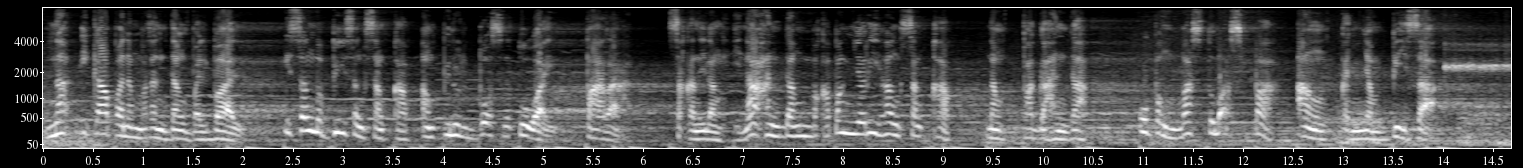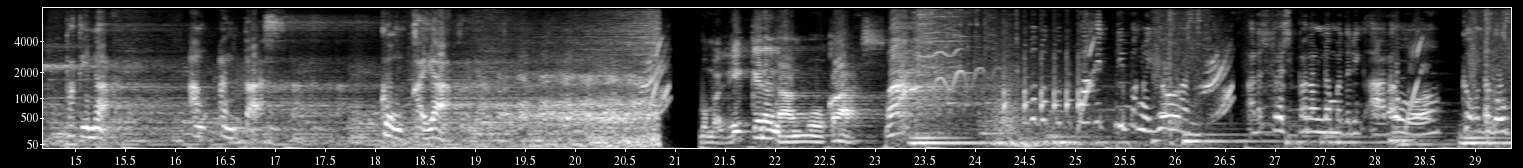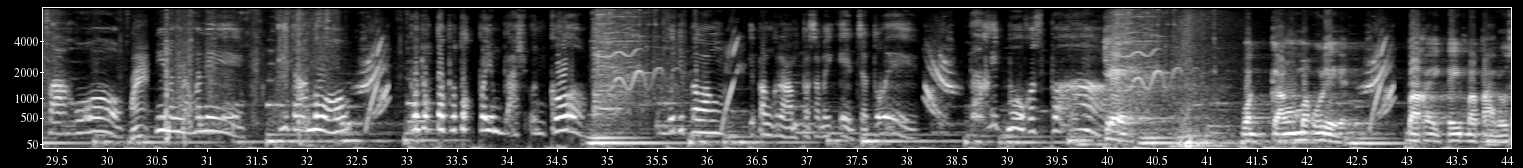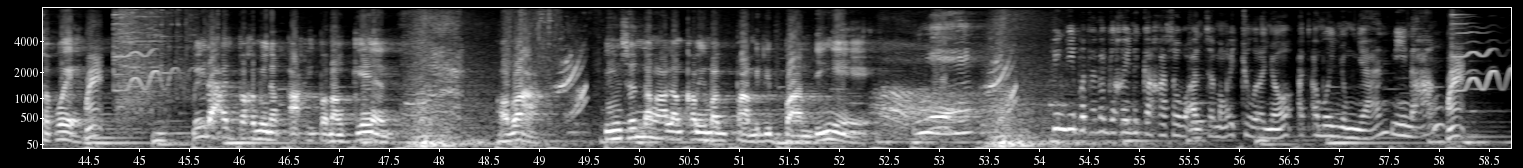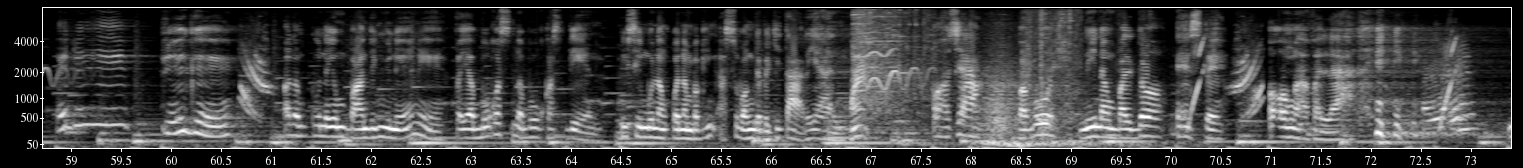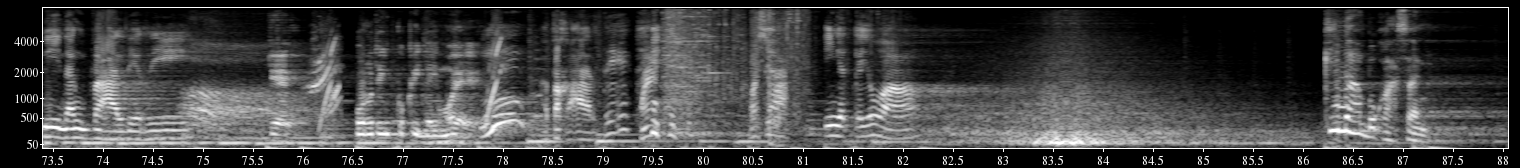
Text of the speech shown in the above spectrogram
Na ikapa ng matandang balbal, isang mabisang sangkap ang pinulbos na tuway para sa kanilang hinahandang makapangyarihang sangkap ng paghahanda upang mas tumaas pa ang kanyang bisa. Pati na ang antas. Kung kaya, Bumalik ka na lang bukas. Wah! Ba- ba- ba- Bakit di pa ngayon? Alas stress pa lang ng madaling araw, oh. Go na go pa ako. Ninang naman eh. Kita mo, oh. Putok na putok pa yung blush on ko. Pwede pa ngang ipangrampa sa may EDSA to eh. Bakit bukas pa? Che, huwag kang maulit. Baka ikay mapalo sa puwet. May lakad pa kami ng aking pamangkin. Aba, minsan na nga lang kami mag-family bonding eh. Nge? Hindi pa talaga kayo nagkakasawaan sa mga itsura nyo at amoy nyong yan, Ninang? Eh di, sige. Alam ko na yung banding nyo na yan eh. Kaya bukas na bukas din, isimulan ko na maging aswang na vegetarian. O siya, babush, Ninang Baldo, este, oo nga pala. Ninang Valerie. Che, puro din ko kinay mo eh. Hmm, napaka-arte. o siya, ingat kayo ah. Kinabukasan,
